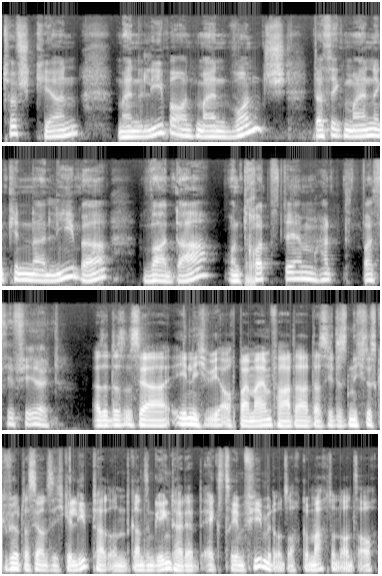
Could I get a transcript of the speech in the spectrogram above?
Tisch kehren. Meine Liebe und mein Wunsch, dass ich meine Kinder liebe, war da und trotzdem hat was gefehlt. Also das ist ja ähnlich wie auch bei meinem Vater, dass ich das nicht das Gefühl habe, dass er uns nicht geliebt hat. Und ganz im Gegenteil, der hat extrem viel mit uns auch gemacht und uns auch,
